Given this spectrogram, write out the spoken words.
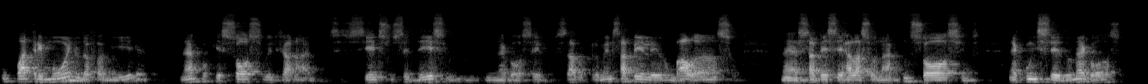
o patrimônio da família, né? Porque sócio ele já se ele sucedesse um negócio ele precisava pelo menos saber ler um balanço, né? Saber se relacionar com sócios, né? Conhecer do negócio,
